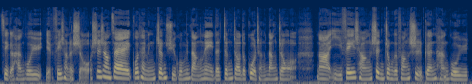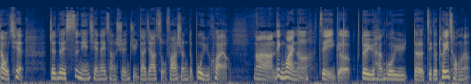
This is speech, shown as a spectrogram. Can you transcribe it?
这个韩国瑜也非常的熟。事实上，在郭台铭争取国民党内的征召的过程当中哦，那以非常慎重的方式跟韩国瑜道歉，针对四年前那场选举大家所发生的不愉快哦。那另外呢，这一个。对于韩国瑜的这个推崇呢，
